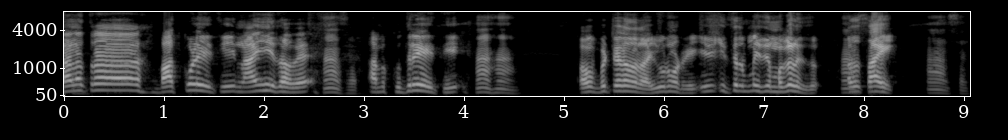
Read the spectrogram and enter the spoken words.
ನನ್ನ ಹತ್ರ ಬಾತ್ಕೋಳಿ ಐತಿ ನಾಯಿ ಇದಾವೆ. ಹಾ ಸರ್ ಆಮೇಲೆ ಕುದುರೆ ಐತಿ. ಹಾ ಹಾ. ಅವು ಬಿಟ್ಟಿರೋದಲ್ಲ ಇವ್ ನೋಡ್ರಿ ಇ- ಇದ್ರ ಇದ್ ಮಗಳಿದು. ಅದು ತಾಯಿ. ಹಾ ಸರ್.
